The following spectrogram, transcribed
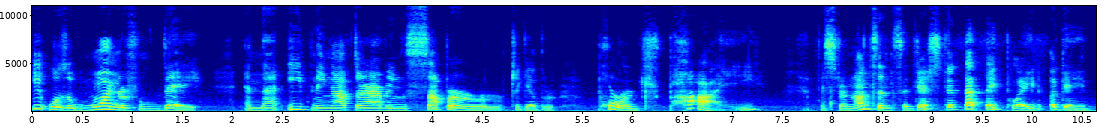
It was a wonderful day, and that evening, after having supper together, porridge pie, Mr. Nonsense suggested that they played a game.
